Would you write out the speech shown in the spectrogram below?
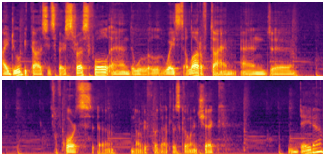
I do because it's very stressful and will waste a lot of time and uh, of course uh, now before that let's go and check the data.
